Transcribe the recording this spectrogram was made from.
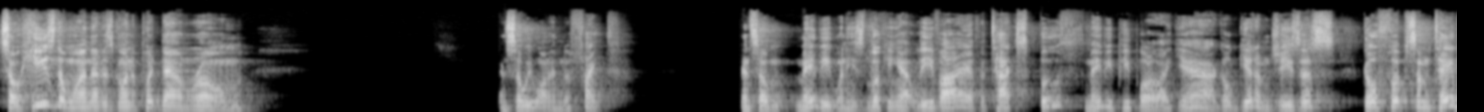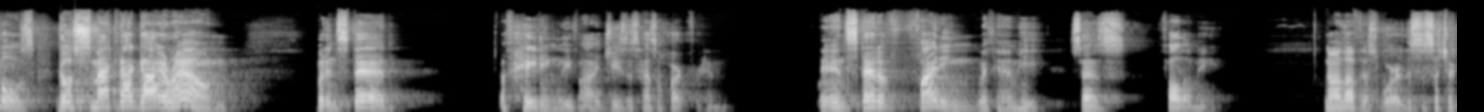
So he's the one that is going to put down Rome. And so we want him to fight. And so maybe when he's looking at Levi at the tax booth, maybe people are like, yeah, go get him, Jesus. Go flip some tables. Go smack that guy around. But instead of hating Levi, Jesus has a heart for him. Instead of fighting with him, he says, Follow me. Now, I love this word. This is such a,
